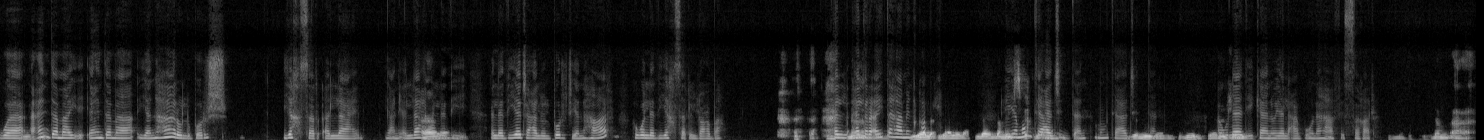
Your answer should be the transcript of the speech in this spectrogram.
وعندما عندما ينهار البرج يخسر اللاعب. يعني اللاعب آه. الذي الذي يجعل البرج ينهار هو الذي يخسر اللعبة. هل هل. رأيتها من لا لا قبل؟ لا لا لا, لا لم هي يسبق لي ممتعة أن جدا ممتعة جدا جميلة جميلة فعلا أولادي جميلة كانوا يلعبونها في الصغر لم آه،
